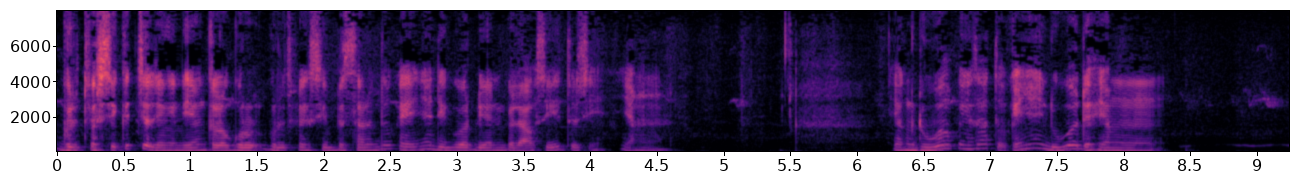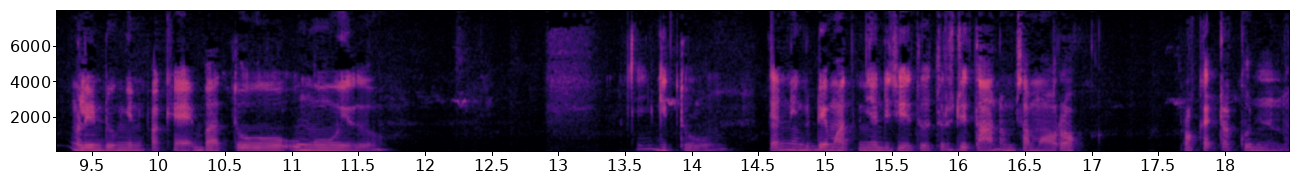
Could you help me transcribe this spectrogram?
Groot versi kecil yang ini yang kalau Groot, Groot versi besar itu kayaknya di Guardian Galaxy itu sih yang yang dua apa yang satu? Kayaknya yang dua deh yang ngelindungin pakai batu ungu itu. Gitu. Dan yang gede matinya di situ terus ditanam sama rok roket raccoon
